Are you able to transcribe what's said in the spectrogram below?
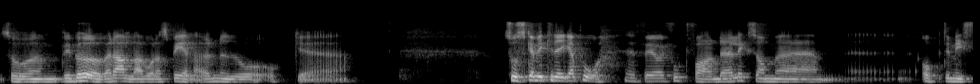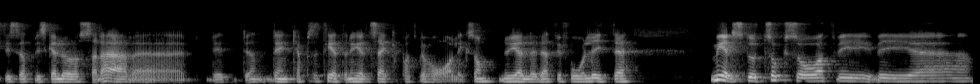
Så um, vi behöver alla våra spelare nu och, och eh, så ska vi kriga på. För jag är fortfarande liksom eh, optimistisk att vi ska lösa det här. Eh, det, den, den, kapaciteten är jag helt säker på att vi har. Liksom. Nu gäller det att vi får lite medstuds också och att vi, vi eh,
